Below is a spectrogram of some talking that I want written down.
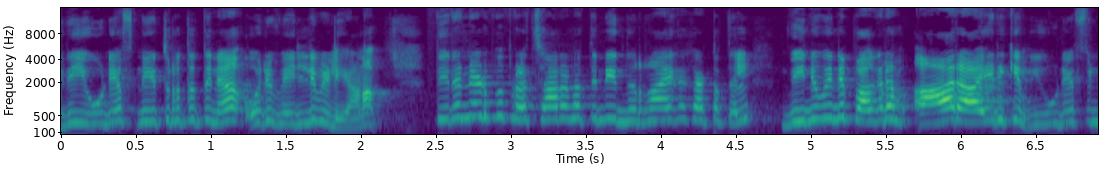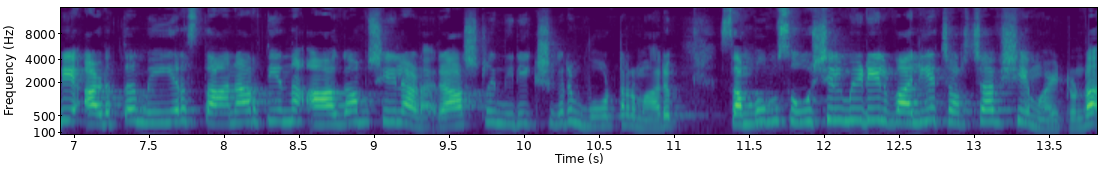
ഇത് യു ഡി എഫ് നേതൃത്വത്തിന് ഒരു വെല്ലുവിളിയാണ്. തിരഞ്ഞെടുപ്പ് പ്രചാരണത്തിന്റെ നിർണായക ഘട്ടത്തിൽ വിനുവിന് പകരം ആരായിരിക്കും യു ഡി എഫിന്റെ അടുത്ത മേയർ സ്ഥാനാർത്ഥി എന്ന ആകാംക്ഷയിലാണ് രാഷ്ട്രീയ നിരീക്ഷകരും വോട്ടർമാരും. സംഭവം സോഷ്യൽ മീഡിയയിൽ വലിയ ചർച്ചാ വിഷയമായിട്ടുണ്ട്.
